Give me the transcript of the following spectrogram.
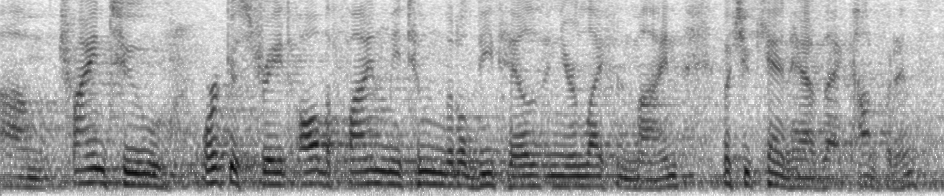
um, trying to orchestrate all the finely tuned little details in your life and mine, but you can have that confidence.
